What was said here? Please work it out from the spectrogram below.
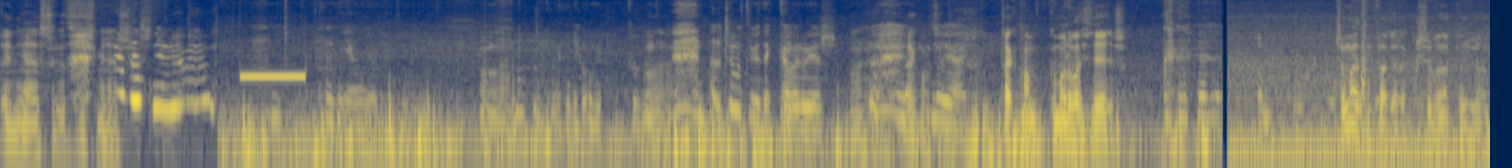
Ej, Nie, z czego ty się śmiejesz? Też nie wiem. Nie umiem. No, no, Nie umiem. no, no. Ale czemu ty mnie tak kamerujesz? no. A Jak mam No cię? jak? Tak mam komorować, nie jedziesz. Tom. Czemu ja tę flagę tak krzywo nakleiłem?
